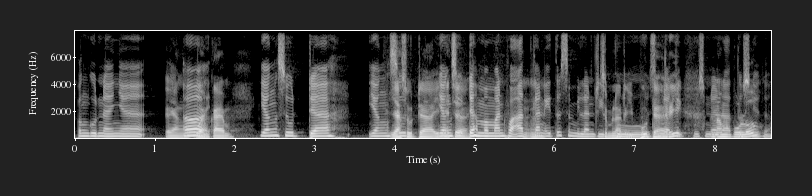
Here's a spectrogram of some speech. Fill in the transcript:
Penggunanya Yang Oh, UMKM yang sudah yang, yang su- sudah yang aja. sudah memanfaatkan itu 9.000 9.000 dari 9.900 gitu.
